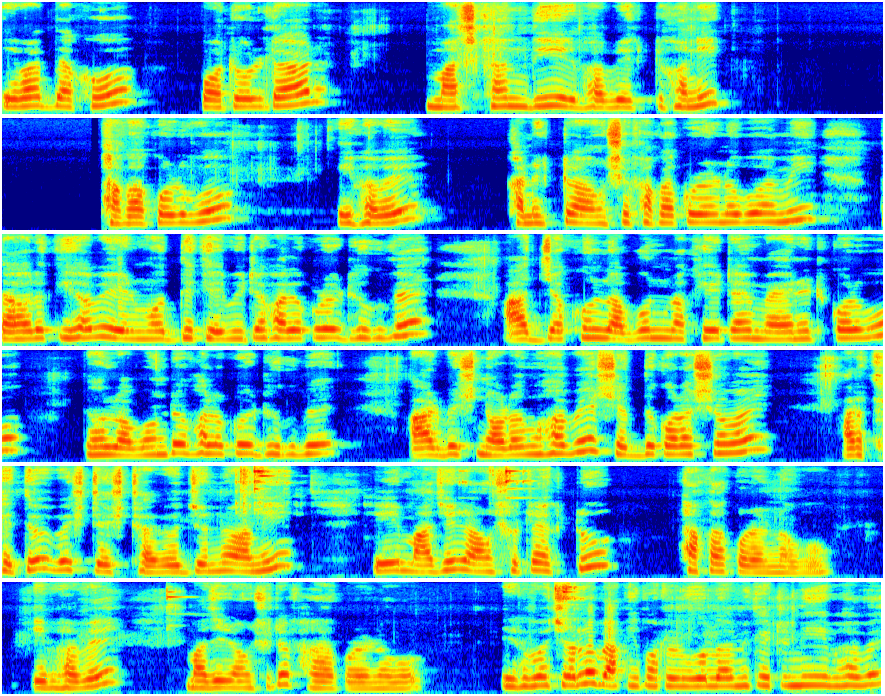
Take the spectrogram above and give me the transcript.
এবার দেখো পটলটার মাঝখান দিয়ে এভাবে একটুখানি ফাঁকা করব। এভাবে খানিকটা অংশ ফাঁকা করে নেব আমি। তাহলে কি হবে? এর মধ্যে কেবিটা ভালো করে ঢুকবে। আর যখন লবণ মাখিয়ে এটা ম্যারিনেট করব তখন লবণটা ভালো করে ঢুকবে। আর বেশ নরম হবে সেদ্ধ করার সময়। আর খেতেও বেশ টেস্ট হবে। ওর জন্য আমি এই মাঝের অংশটা একটু ফাঁকা করে নেব। এভাবে মাঝের অংশটা ফাঁকা করে নেব। এভাবে চলো, বাকি পটলগুলো আমি কেটে নিই এভাবে।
